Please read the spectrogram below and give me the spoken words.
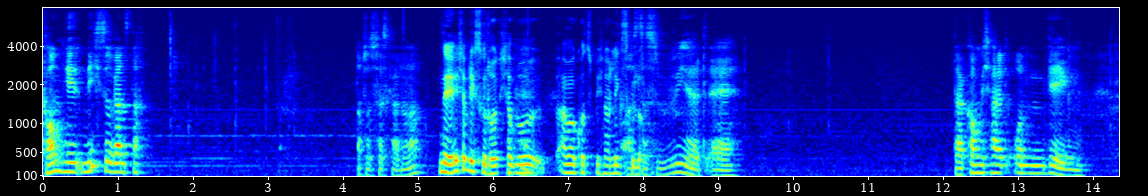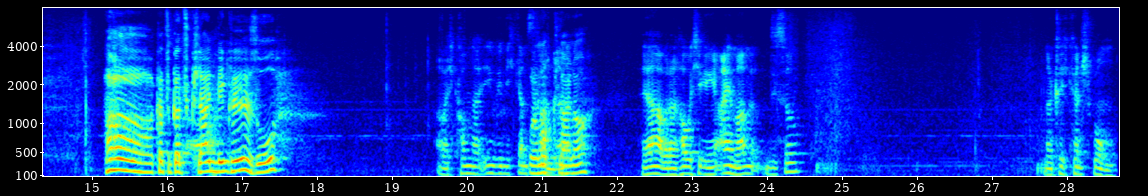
Ich komme hier nicht so ganz nach. Ach, du hast festgehalten, oder? Nee, ich habe nichts gedrückt. Ich habe nur einmal kurz mich nach links Was ist gelaufen. das weird, ey. Da komme ich halt unten gegen. Ah, du ganz kleinen Winkel, so. Aber ich komme da irgendwie nicht ganz Oder dran, noch ne? kleiner. Ja, aber dann hau ich hier gegen Eimer, siehst du? Und dann kriege ich keinen Schwung.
